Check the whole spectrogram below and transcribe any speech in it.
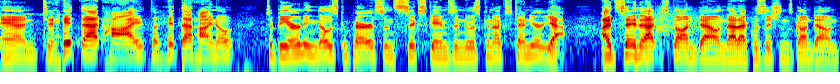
And to hit that high, to hit that high note, to be earning those comparisons six games into his Canucks tenure, yeah, I'd say that's gone down. That acquisition's gone down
